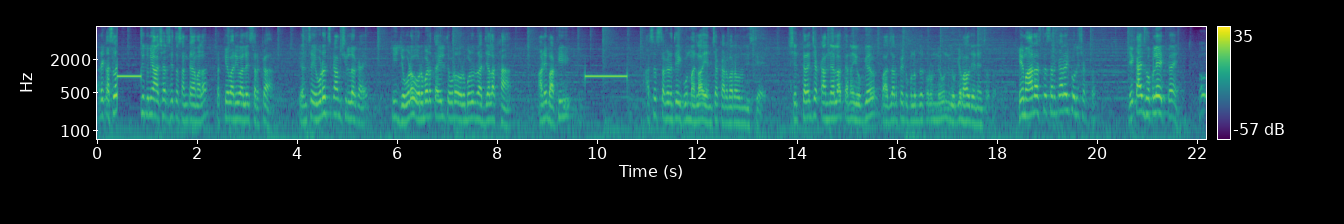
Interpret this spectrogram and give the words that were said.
अरे कसलं तुम्ही आचारसंहिता सांगताय आम्हाला? टक्केवारीवाले सरकार यांचं एवढंच काम शिल्लक आहे की जेवढं ओरबडता येईल तेवढं ओरबडून राज्याला खा. आणि बाकी असंच सगळं ते एकूण मला यांच्या कारभारावरून दिसते आहे. शेतकऱ्यांच्या कांद्याला त्यांना योग्य बाजारपेठ उपलब्ध करून देऊन योग्य भाव देण्याचं होतं. हे महाराष्ट्र सरकारही करू शकतं. हे काय झोपले आहेत काय? हो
